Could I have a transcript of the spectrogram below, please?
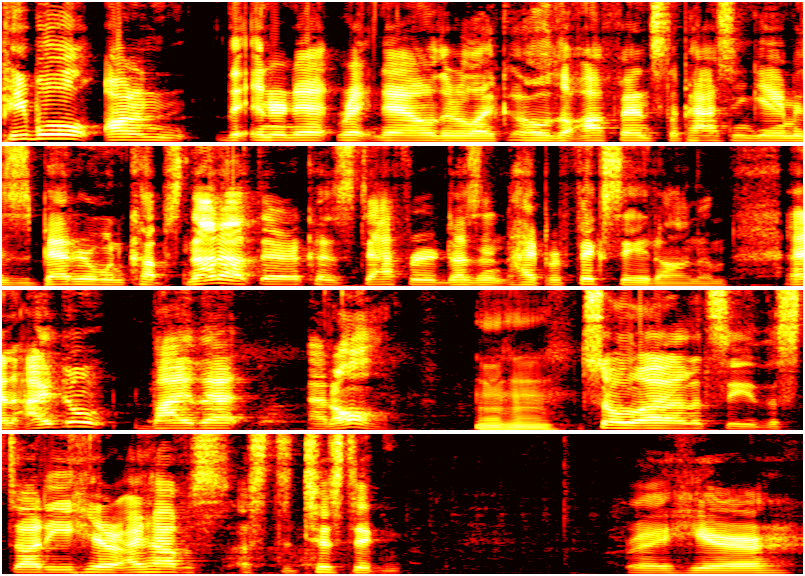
People on the internet right now, they're like, "Oh, the offense, the passing game is better when Kupp's not out there because Stafford doesn't hyperfixate on him." And I don't buy that at all. So uh, let's see the study here. I have a statistic right here.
